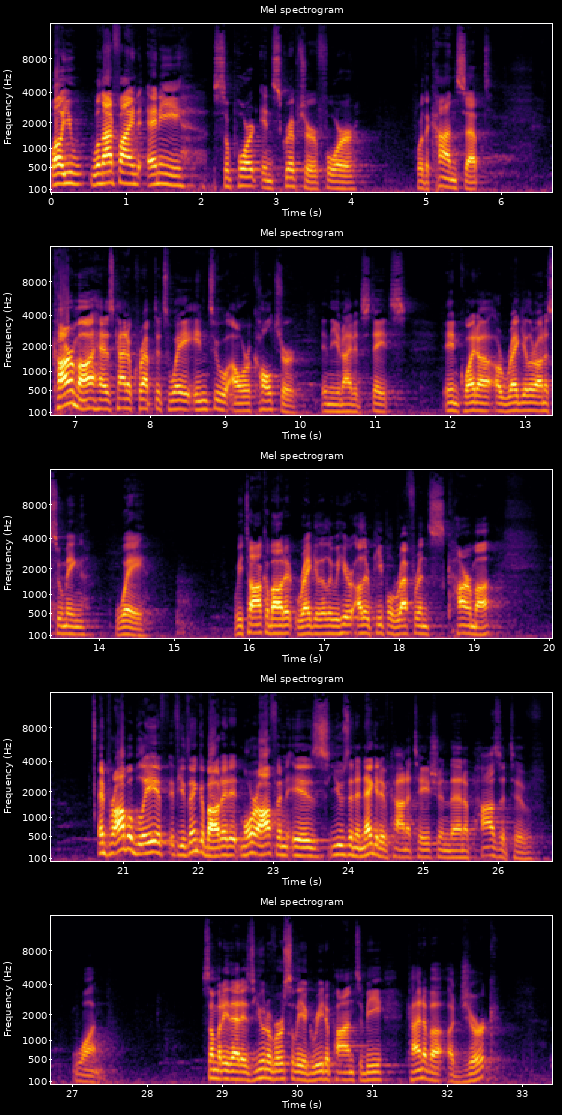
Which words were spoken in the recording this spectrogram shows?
While you will not find any support in Scripture for, for the concept, karma has kind of crept its way into our culture in the United States in quite a, a regular, unassuming way. We talk about it regularly. We hear other people reference karma. And probably, if, if you think about it, it more often is used in a negative connotation than a positive one. Somebody that is universally agreed upon to be kind of a, a jerk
